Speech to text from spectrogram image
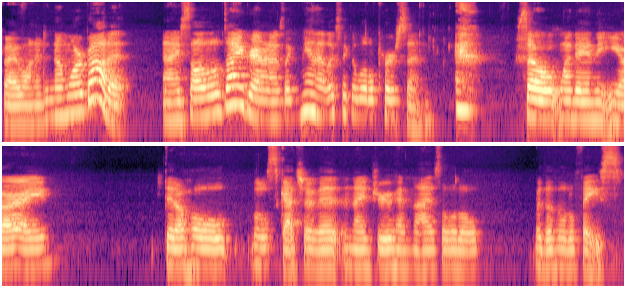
But I wanted to know more about it. And I saw a little diagram and I was like, man, that looks like a little person. so one day in the ER, I did a whole little sketch of it and I drew him as a little, with a little face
